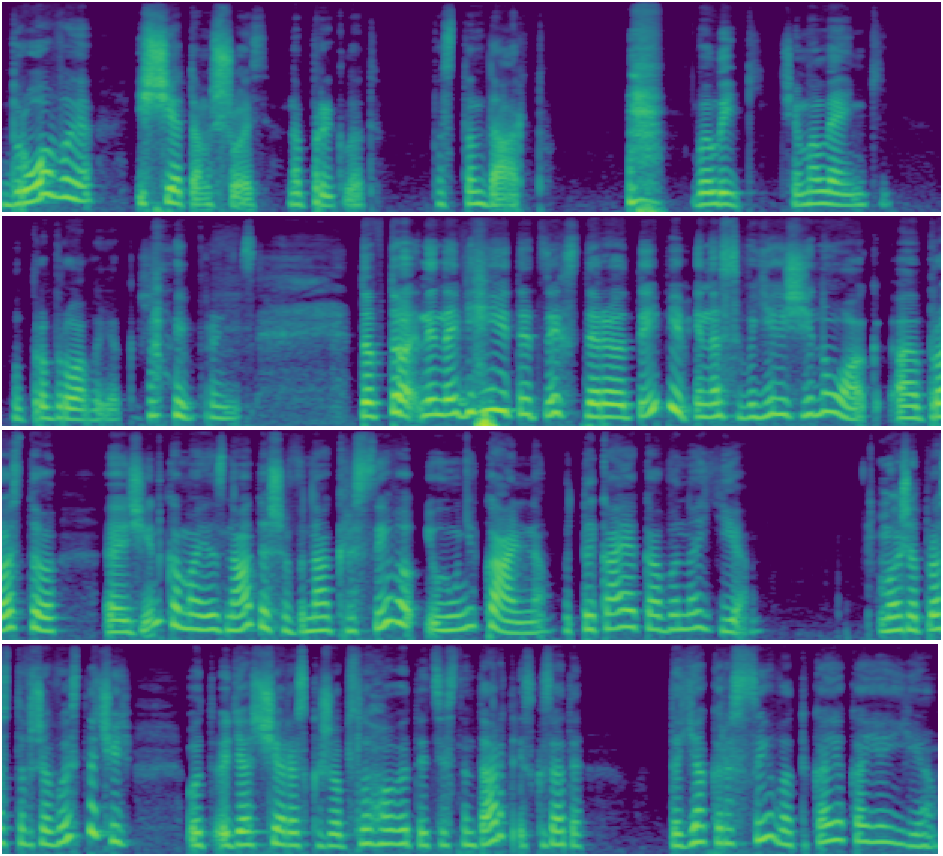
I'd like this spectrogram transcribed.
брови і ще там щось, наприклад, по стандарту. Великий чи маленький. Ну, про брови я кажу і про ніс. Тобто не навіюйте цих стереотипів і на своїх жінок. Просто е, жінка має знати, що вона красива і унікальна, от така, яка вона є. Може, просто вже вистачить, от я ще раз кажу, обслуговувати ці стандарти і сказати, та я красива, така, яка я є.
